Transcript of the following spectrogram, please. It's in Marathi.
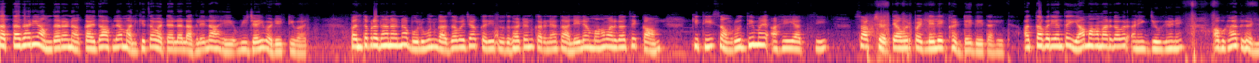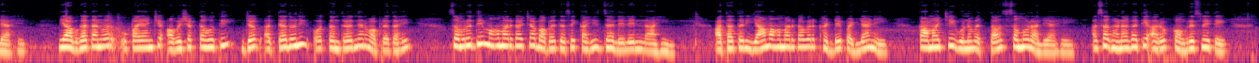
सत्ताधारी आमदारांना कायदा आपल्या मालकीचा वाटायला लागलेला आहे विजयी वडेट्टीवार. पंतप्रधानांना बोलवून गाजाबजा करीत उद्घाटन करण्यात आलेल्या महामार्गाचे काम किती समृद्धिमय आहे याची साक्ष त्यावर पडलेले खड्डे देत आहेत. आत्तापर्यंत या महामार्गावर अनेक जीवघेणे अपघात घडले आहेत. या अपघातांवर उपायांची आवश्यकता होती. जग अत्याधुनिक व तंत्रज्ञान वापरत आहे. समृद्धी महामार्गाच्या बाबत असे काहीच झालेले नाही. आता तर या महामार्गावर खड्डे पडल्याने कामाची गुणवत्ता समोर आली आहे असा घणाघाती आरोप काँग्रेस नेते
